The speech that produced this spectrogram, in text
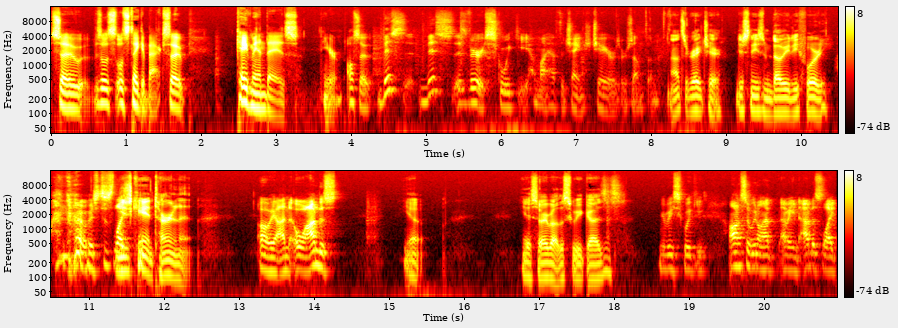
so so let's let's take it back. So, caveman days here. Also, this this is very squeaky. I might have to change chairs or something. that's a great chair. You just need some WD forty. no, it's just like You just can't turn it. oh yeah, I know. Oh, I'm just Yeah. Yeah. Sorry about the squeak, guys. It's- gonna be squeaky. Honestly, we don't have. I mean, I just like.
